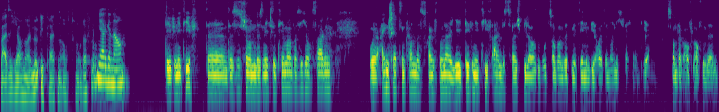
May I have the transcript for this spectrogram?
Weil sich ja auch neue Möglichkeiten auftun, oder Flo? Ja, genau. Definitiv. Das ist schon das nächste Thema, was ich auch sagen oder einschätzen kann, dass Frank Schmüller je definitiv ein bis zwei Spieler aus dem Hut zaubern wird, mit denen wir heute noch nicht rechnen, die am Sonntag auflaufen werden.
